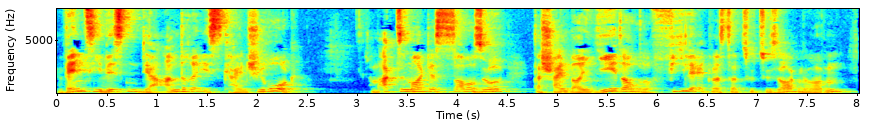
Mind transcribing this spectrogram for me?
wenn sie wissen, der andere ist kein Chirurg. Am Aktienmarkt ist es aber so, dass scheinbar jeder oder viele etwas dazu zu sagen haben,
